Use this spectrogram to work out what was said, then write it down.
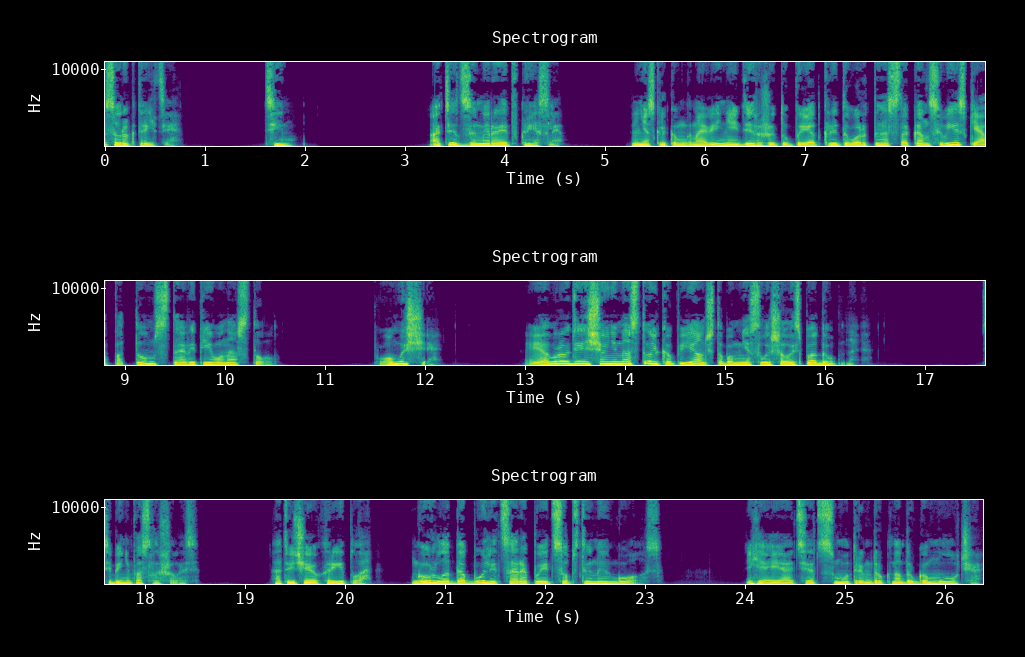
43. Тим. Отец замирает в кресле. Несколько мгновений держит у приоткрытого рта стакан с виски, а потом ставит его на стол. «Помощи? Я вроде еще не настолько пьян, чтобы мне слышалось подобное». «Тебе не послышалось?» Отвечаю хрипло, горло до боли царапает собственный голос. Я и отец смотрим друг на друга молча,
